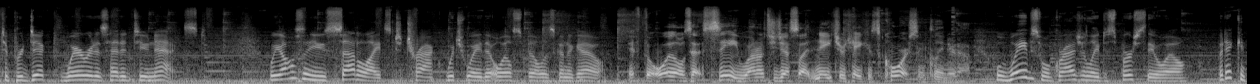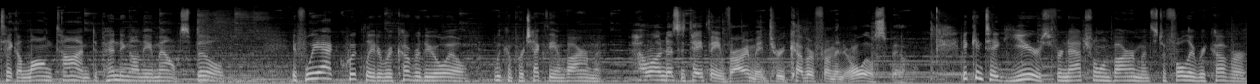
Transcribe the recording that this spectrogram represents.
to predict where it is headed to next. We also use satellites to track which way the oil spill is going to go. If the oil is at sea, why don't you just let nature take its course and clean it up? Well, waves will gradually disperse the oil, but it can take a long time depending on the amount spilled. If we act quickly to recover the oil, we can protect the environment. How long does it take the environment to recover from an oil spill? It can take years for natural environments to fully recover.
